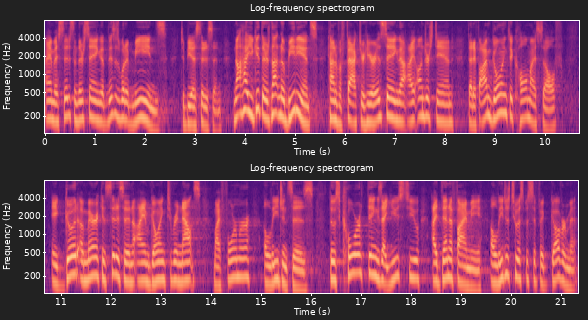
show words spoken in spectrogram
I am a citizen. They're saying that this is what it means to be a citizen. Not how you get there, it's not an obedience kind of a factor here. It's saying that I understand that if I'm going to call myself a good American citizen, I am going to renounce my former allegiances. Those core things that used to identify me allegiance to a specific government,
